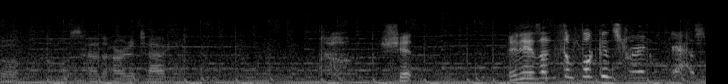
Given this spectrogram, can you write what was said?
Oh, almost had a heart attack. Shit. It is! It's the fucking strangle gas!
